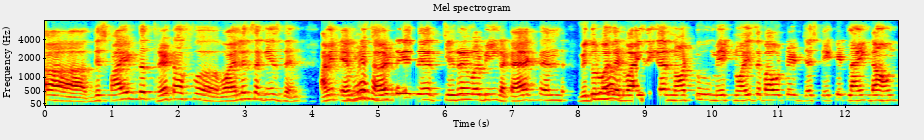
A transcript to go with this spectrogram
uh, despite the threat of uh, violence against them. I mean, every Yes. third day their children were being attacked, and Vidur was advising her not to make noise about it, just take it lying down.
